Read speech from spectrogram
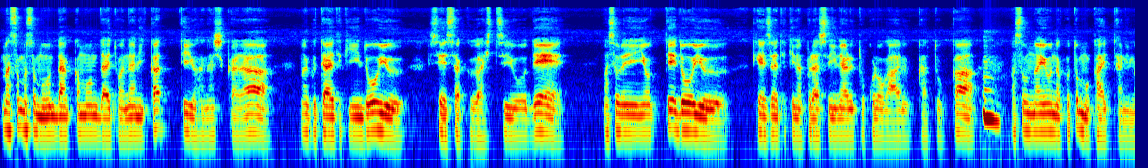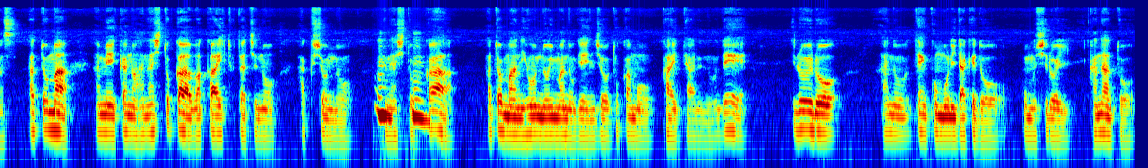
まあ、そもそも温暖化問題とは何かっていう話から、まあ、具体的にどういう政策が必要で、まあ、それによってどういう経済的なプラスになるところがあるかとか、うん。まあ、そんなようなことも書いてあります。あと、まあ、アメリカの話とか、若い人たちのアクションの話とか、あと、まあ、日本の今の現状とかも書いてあるので、いろいろ、あの、てんこ盛りだけど、面白いかなと、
